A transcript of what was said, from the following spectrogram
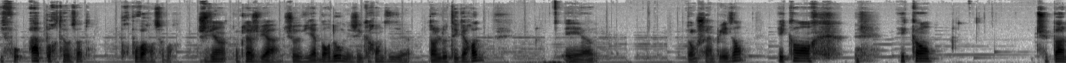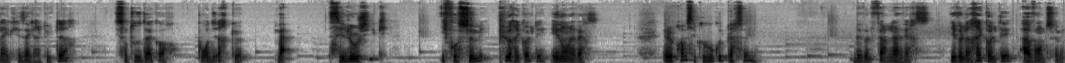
il faut apporter aux autres pour pouvoir recevoir. Je viens, donc là je vis à, je vis à Bordeaux, mais j'ai grandi euh, dans le Lot-et-Garonne. Et euh, donc je suis un paysan. Et quand, et quand tu parles avec les agriculteurs, ils sont tous d'accord pour dire que bah, c'est logique, il faut semer puis récolter, et non l'inverse. Et le problème, c'est que beaucoup de personnes bah, veulent faire l'inverse. Ils veulent récolter avant de semer.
